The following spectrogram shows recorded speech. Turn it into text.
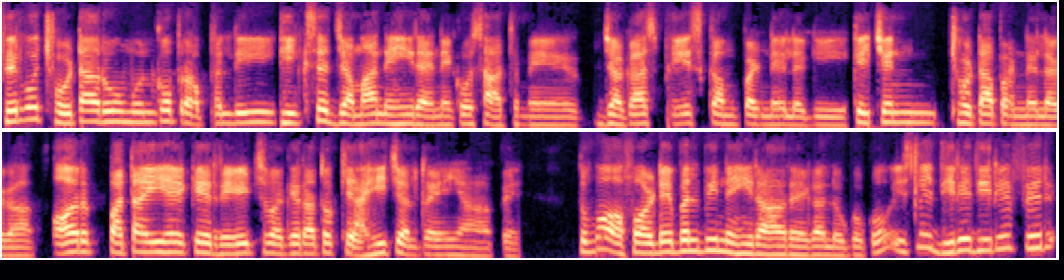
फिर वो छोटा रूम उनको प्रॉपरली ठीक से जमा नहीं रहने को साथ में, जगह स्पेस कम पड़ने लगी किचन छोटा पड़ने लगा। और पता ही है कि रेट्स वगैरह तो क्या ही चल रहे हैं यहाँ पे। तो वो अफोर्डेबल भी नहीं रहा रहेगा लोगों को, इसलिए धीरे धीरे फिर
